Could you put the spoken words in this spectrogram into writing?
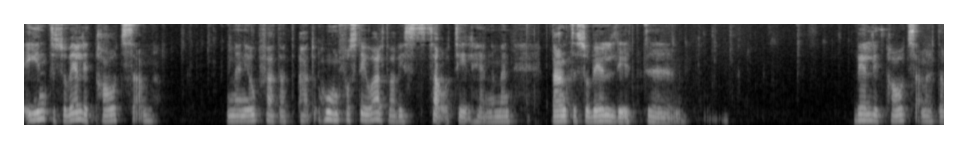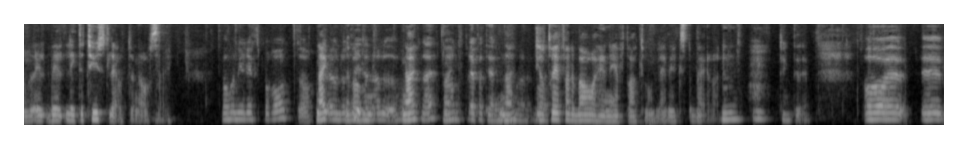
inte så väldigt pratsam. Men jag uppfattade att, att hon förstod allt vad vi sa till henne men var inte så väldigt eh, väldigt pratsam utan lite tystlåten av sig. Var hon i respirator Nej, under det var tiden hon- när du... nej, nej, du har inte träffat henne? Nej, hon jag träffade bara henne efter att hon blev extuberad. Mm, tänkte det. Och, eh,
